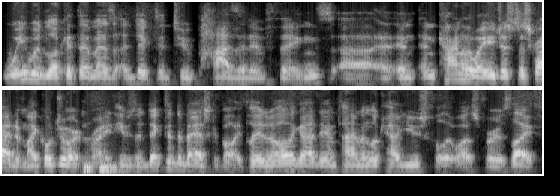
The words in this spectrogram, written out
We would look at them as addicted to positive things, uh, and and kind of the way you just described it. Michael Jordan, right? He was addicted to basketball. He played it all the goddamn time, and look how useful it was for his life.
